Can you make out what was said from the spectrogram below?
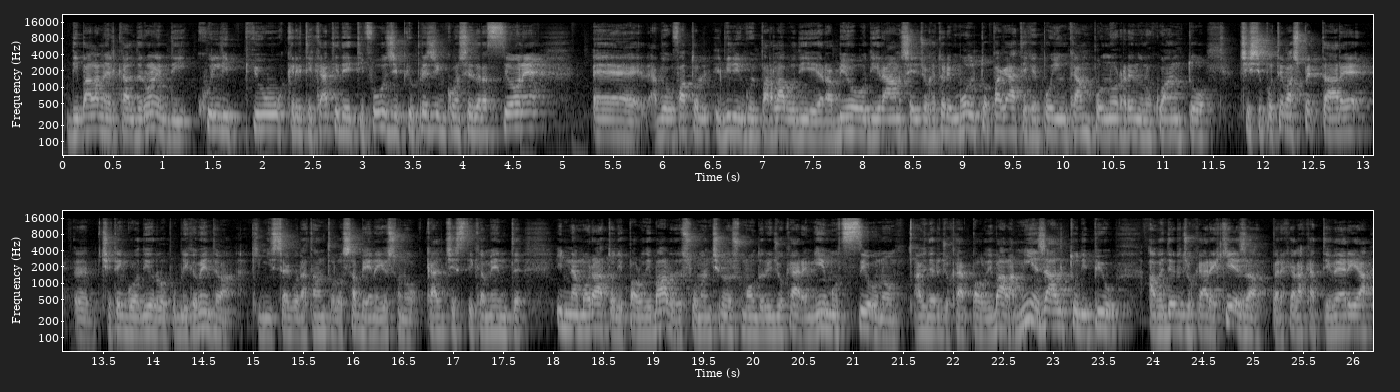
Di Bala nel calderone di quelli più criticati dai tifosi, più presi in considerazione eh, avevo fatto il video in cui parlavo di Rabiot, di Ramsey, giocatori molto pagati che poi in campo non rendono quanto ci si poteva aspettare, eh, ci tengo a dirlo pubblicamente, ma chi mi segue da tanto lo sa bene, io sono calcisticamente innamorato di Paolo Di Bala, del suo mancino, del suo modo di giocare, mi emoziono a vedere giocare Paolo Di Bala, mi esalto di più a vedere giocare Chiesa, perché la cattiveria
